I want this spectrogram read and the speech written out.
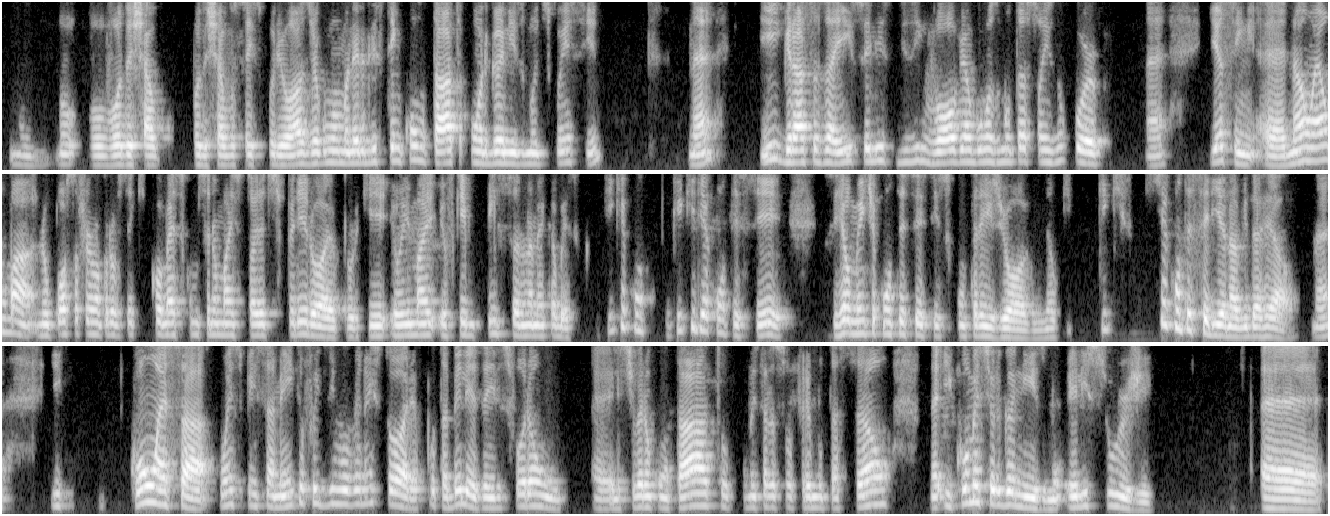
vou deixar vou deixar vocês curiosos, de alguma maneira eles têm contato com um organismo desconhecido, né? E graças a isso eles desenvolvem algumas mutações no corpo, né? E assim, é, não é uma. Não posso afirmar para você que comece como sendo uma história de super-herói, porque eu, eu fiquei pensando na minha cabeça: o que, que, o que, que iria acontecer se realmente acontecesse isso com três jovens? Né? O que, que, que aconteceria na vida real? Né? E com, essa, com esse pensamento, eu fui desenvolvendo a história. Puta, beleza, eles foram. É, eles tiveram contato, começaram a sofrer mutação, né? e como esse organismo ele surge é,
